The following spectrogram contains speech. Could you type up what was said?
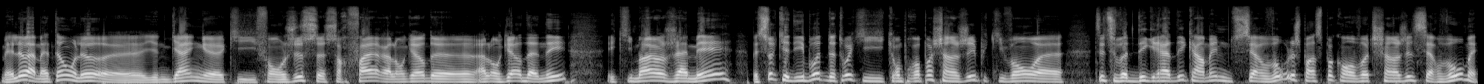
Mais là, admettons, là, euh, il y a une gang euh, qui font juste se refaire à longueur de, à longueur d'année et qui meurent jamais. Ben, c'est sûr qu'il y a des bouts de toi qui qu'on pourra pas changer puis qui vont, euh, tu sais, tu vas te dégrader quand même du cerveau. Là, je pense pas qu'on va te changer le cerveau, mais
